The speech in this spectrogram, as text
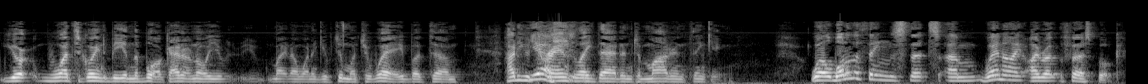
your what's going to be in the book? I don't know. You, you might not want to give too much away, but um, how do you yeah, translate sure. that into modern thinking? Well, one of the things that um, when I, I, wrote the first book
